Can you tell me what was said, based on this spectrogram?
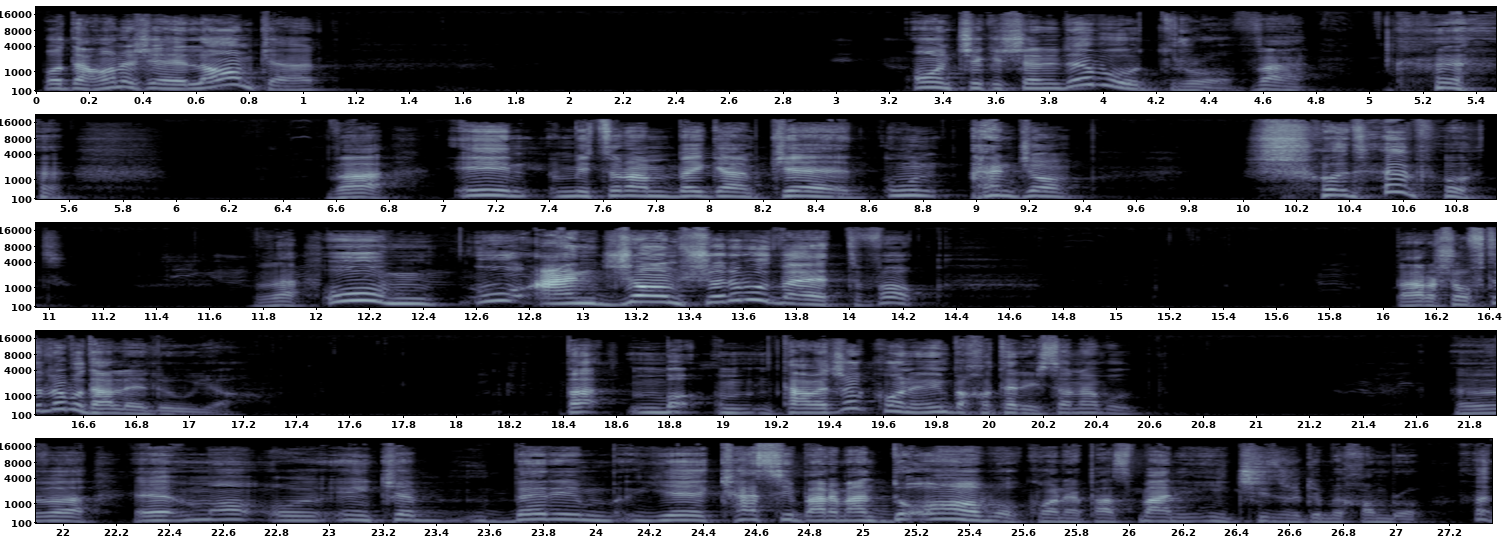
با دهانش اعلام کرد. اون چی که شنیده بود رو و و این می‌تونم بگم که اون انجام شده بود. و او او انجام شده بود و اتفاق براش افتاده بود. هللویا. و توجه کنید این به خاطر عیسی نبود. و ما اینکه بریم یه کسی برای من دعا بکنه پس من این چیز رو که می‌خوام رو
